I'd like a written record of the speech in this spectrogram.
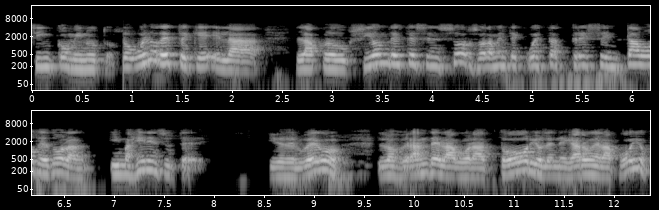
cinco minutos. Lo bueno de esto es que la, la producción de este sensor solamente cuesta 3 centavos de dólar. Imagínense ustedes. Y desde luego los grandes laboratorios le negaron el apoyo,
